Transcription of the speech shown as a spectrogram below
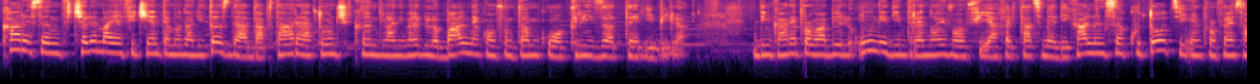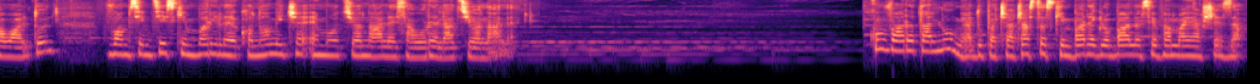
Care sunt cele mai eficiente modalități de adaptare atunci când, la nivel global, ne confruntăm cu o criză teribilă? din care probabil unii dintre noi vom fi afectați medical, însă cu toții, într-un fel sau altul, vom simți schimbările economice, emoționale sau relaționale. Cum va arăta lumea după ce această schimbare globală se va mai așeza?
